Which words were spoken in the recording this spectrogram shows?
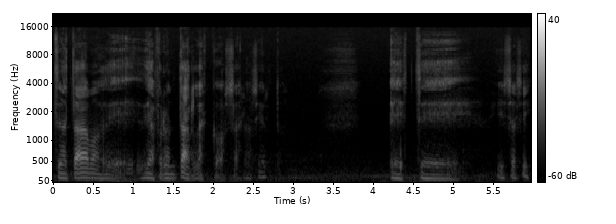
tratábamos de, afrontar las cosas, ¿no es cierto? Este, es así.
